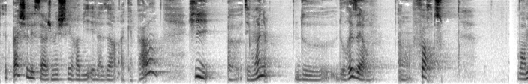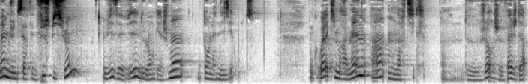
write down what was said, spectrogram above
peut-être pas chez les sages, mais chez Rabbi Elazar Akapa, qui euh, témoigne de, réserve euh, forte, voire même d'une certaine suspicion vis-à-vis de l'engagement dans la naziroute. Donc voilà qui me ramène à mon article euh, de Georges Vajda,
